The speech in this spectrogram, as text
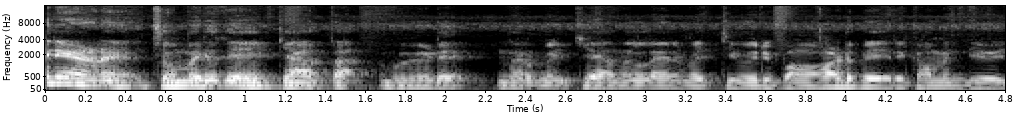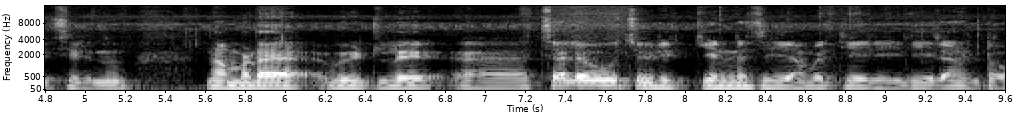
എങ്ങനെയാണ് ചുമര് തേക്കാത്ത വീട് നിർമ്മിക്കുക എന്നുള്ളതിനെ പറ്റി ഒരുപാട് പേര് കമന്റ് ചോദിച്ചിരുന്നു. നമ്മുടെ വീട്ടിൽ ചിലവ് ചുരുക്കി തന്നെ ചെയ്യാൻ പറ്റിയ രീതിയിലാണ് കേട്ടോ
